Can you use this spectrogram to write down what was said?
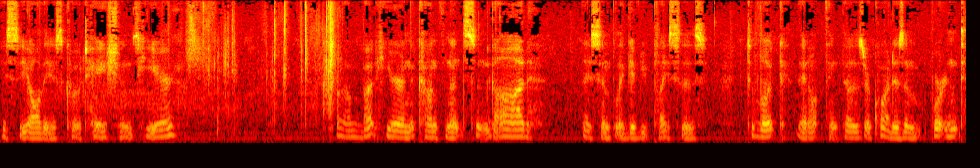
You see all these quotations here. Um, but here in the confidence in God, they simply give you places to look. They don't think those are quite as important,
